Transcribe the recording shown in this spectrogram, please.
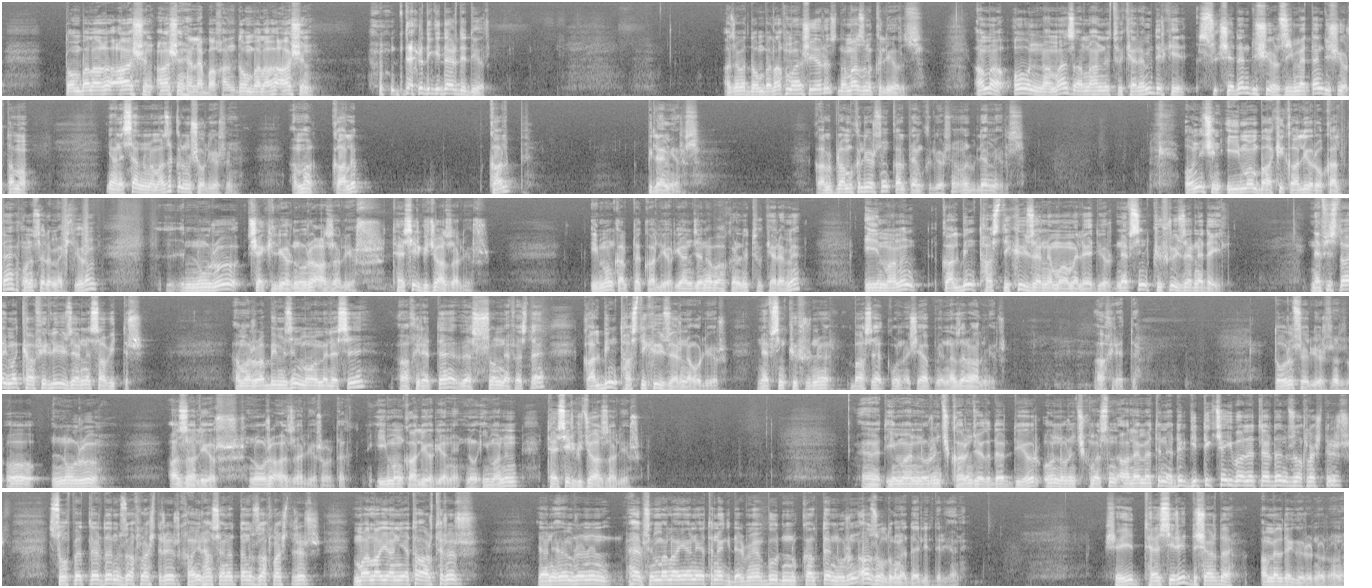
dombalağı aşın, aşın hele bakalım dombalağı aşın. derdi giderdi diyor. Acaba dombalak mı aşıyoruz, namaz mı kılıyoruz? Ama o namaz Allah'ın lütfu keremidir ki şeyden düşüyor, zihmetten düşüyor tamam. Yani sen o namazı kılmış oluyorsun. Ama kalıp kalp bilemiyoruz. Kalıpla mı kılıyorsun, kalple mi kılıyorsun onu bilemiyoruz. Onun için iman baki kalıyor o kalpte. Onu söylemek istiyorum. Nuru çekiliyor, nuru azalıyor. Tesir gücü azalıyor. İman kalpte kalıyor. Yani Cenab-ı Hakk'ın lütfu keremi imanın kalbin tasdiki üzerine muamele ediyor. Nefsin küfrü üzerine değil. Nefis daima kafirliği üzerine sabittir. Ama Rabbimizin muamelesi ahirette ve son nefeste kalbin tasdiki üzerine oluyor. Nefsin küfrünü bahse konu şey yapmıyor, nazara almıyor. Ahirette. Doğru söylüyorsunuz. O nuru azalıyor. Nuru azalıyor orada. İman kalıyor yani. İmanın tesir gücü azalıyor. Evet, iman nurun çıkarıncaya kadar diyor. O nurun çıkmasının alameti nedir? Gittikçe ibadetlerden uzaklaştırır. Sohbetlerden uzaklaştırır. Hayır hasenattan uzaklaştırır. Malayaniyeti artırır. Yani ömrünün hepsi malayaniyetine gider. Yani bu kalpte nurun az olduğuna delildir yani. Şeyi tesiri dışarıda, amelde görünür onu.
